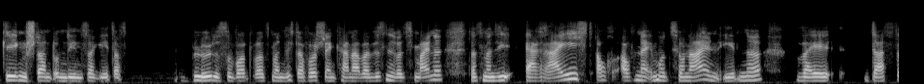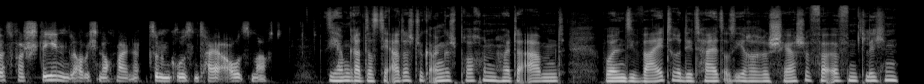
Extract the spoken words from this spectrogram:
Gegenstand, um den es da geht, das blödeste Wort, was man sich da vorstellen kann. Aber wissen Sie, was ich meine? Dass man sie erreicht, auch auf einer emotionalen Ebene, weil das das Verstehen, glaube ich, nochmal zu einem großen Teil ausmacht. Sie haben gerade das Theaterstück angesprochen. Heute Abend wollen Sie weitere Details aus Ihrer Recherche veröffentlichen,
